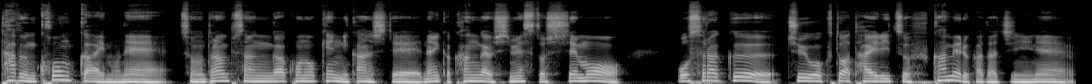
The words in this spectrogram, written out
多分今回もね、そのトランプさんがこの件に関して何か考えを示すとしても、おそらく中国とは対立を深める形にね、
